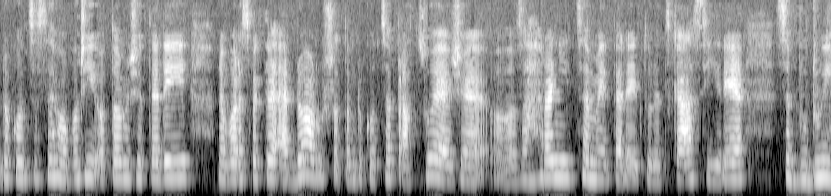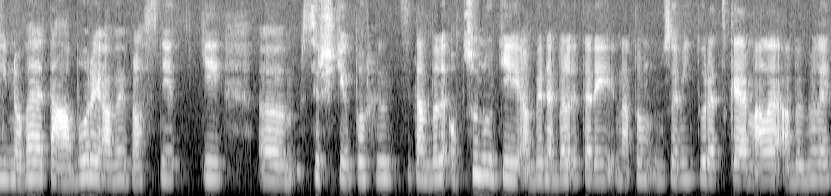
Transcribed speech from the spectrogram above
Dokonce se hovoří o tom, že tedy, nebo respektive Erdogan už na tom dokonce pracuje, že za hranicemi tedy Turecká Sýrie se budují nové tábory, aby vlastně ti um, syrští uprchlíci tam byli odsunutí, aby nebyli tedy na tom území tureckém, ale aby byli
